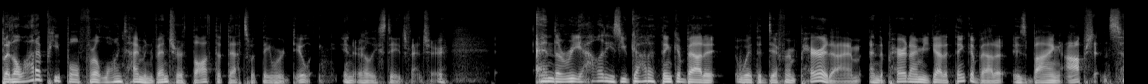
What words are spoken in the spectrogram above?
But a lot of people for a long time in venture thought that that's what they were doing in early stage venture. And the reality is, you got to think about it with a different paradigm. And the paradigm you got to think about it is buying options.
